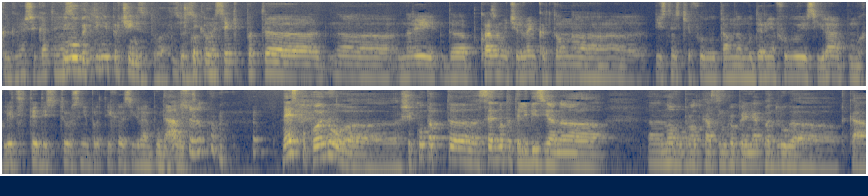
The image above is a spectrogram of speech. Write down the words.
кръга на шегата Има се обективни причини за това. Всичко базикаме е- всеки път а, а, нали, да показваме червен картон на истинския футбол, там на модерния футбол и си играем по махалите. Те действително си ни пратиха да си играем по Да, махалите. абсолютно. Не, спокойно. а, Ще купат а, седмата телевизия на а, нова бродкастинг група или някоя друга така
